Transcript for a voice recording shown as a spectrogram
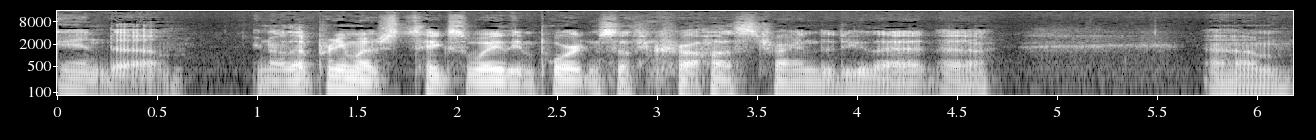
and um, you know that pretty much takes away the importance of the cross trying to do that. Uh, um,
